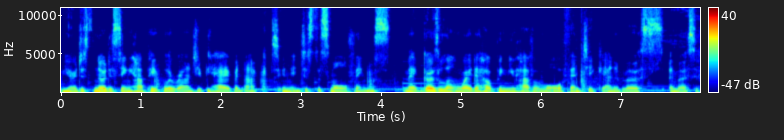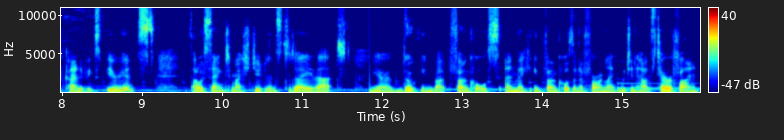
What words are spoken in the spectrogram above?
you know, just noticing how people around you behave and act in just the small things make, goes a long way to helping you have a more authentic and immerse, immersive kind of experience. I was saying to my students today that, you know, talking about phone calls and making phone calls in a foreign language and how it's terrifying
